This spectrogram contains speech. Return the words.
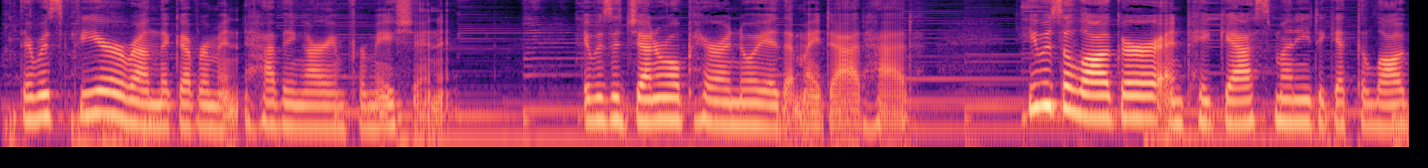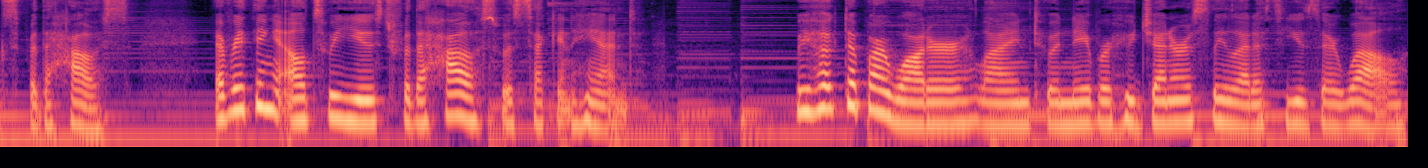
There was fear around the government having our information. It was a general paranoia that my dad had. He was a logger and paid gas money to get the logs for the house. Everything else we used for the house was secondhand. We hooked up our water line to a neighbor who generously let us use their well,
